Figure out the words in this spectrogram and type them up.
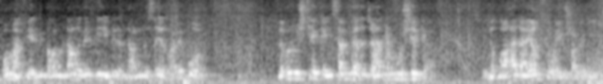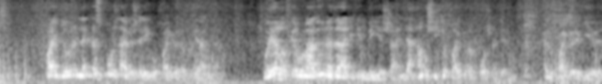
خۆمان فێرمی بەڵام مناڵە بێ فێری بێ لە مناڵی نسەیە ڕابێ بووە. لەبەر شتێک کە ئینسان بێتە جەهەنەم و شرکە. إن الله لا يغفر ويشرك به خواهي قولن لكس قوز نابش لديك وخواهي قولن بريارنا ويغفر ما دون ذلك لمن يشاء. لا همشي كخواهي قولن خوش أبيت هل خواهي قولن بيبت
